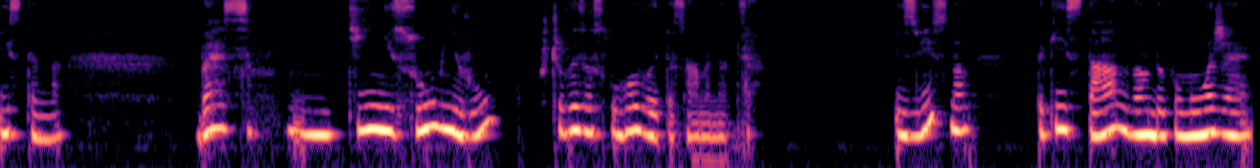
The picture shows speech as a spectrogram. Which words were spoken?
істинна, без тіні сумніву, що ви заслуговуєте саме на це. І, звісно, такий стан вам допоможе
